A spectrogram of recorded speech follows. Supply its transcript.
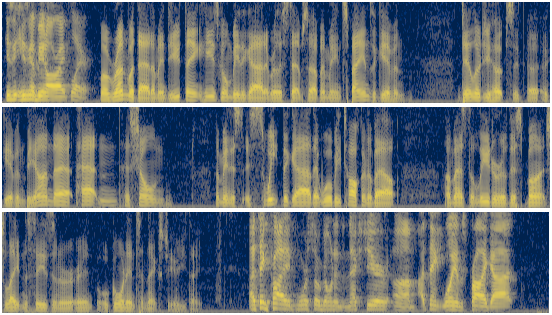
he's he's going to be an all right player. Well, run with that. I mean, do you think he's going to be the guy that really steps up? I mean, Spain's a given. Dillard, you hope's a, a, given. Beyond that, Hatton has shown. I mean, it's, it's Sweet the guy that we'll be talking about um, as the leader of this bunch late in the season or, or going into next year? You think? I think probably more so going into next year. Um, I think Williams probably got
